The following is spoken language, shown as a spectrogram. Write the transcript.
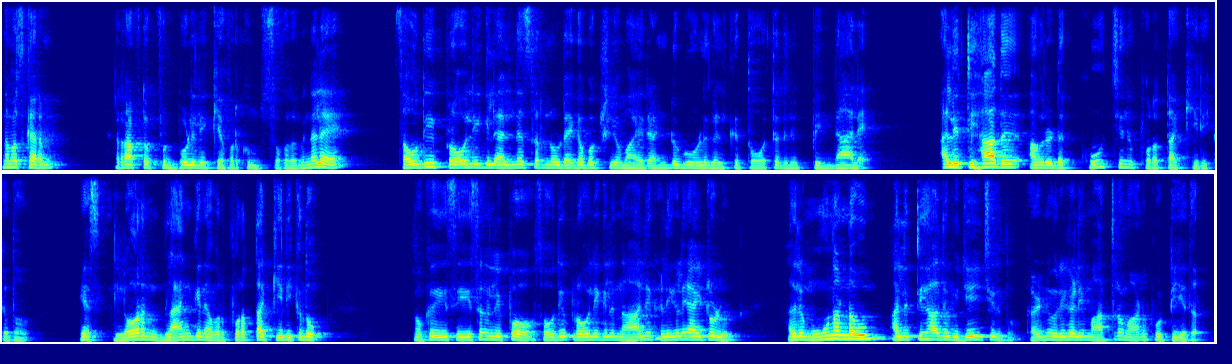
നമസ്കാരം. റാഫ്റ്റോക്ക് ഫുട്ബോളിലേക്ക് അവർക്കും സ്വാഗതം. ഇന്നലെ സൗദി പ്രോ ലീഗിൽ അൽ നസറിനോട് ഏകപക്ഷീയമായ രണ്ട് ഗോളുകൾക്ക് തോറ്റതിന് പിന്നാലെ അൽ ഇത്തിഹാദ് അവരുടെ കോച്ചിന് പുറത്താക്കിയിരിക്കുന്നു. യെസ് ലോറൻ ബ്ലാങ്കിനെ അവർ പുറത്താക്കിയിരിക്കുന്നു. നമുക്ക് ഈ സീസണിൽ ഇപ്പോൾ സൗദി പ്രോ ലീഗിൽ നാല് കളികളെ ആയിട്ടുള്ളൂ. അതിൽ മൂന്നെണ്ണവും അൽ ഇത്തിഹാദ് വിജയിച്ചിരുന്നു. കഴിഞ്ഞ ഒരു കളി മാത്രമാണ് പൊട്ടിയത്.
